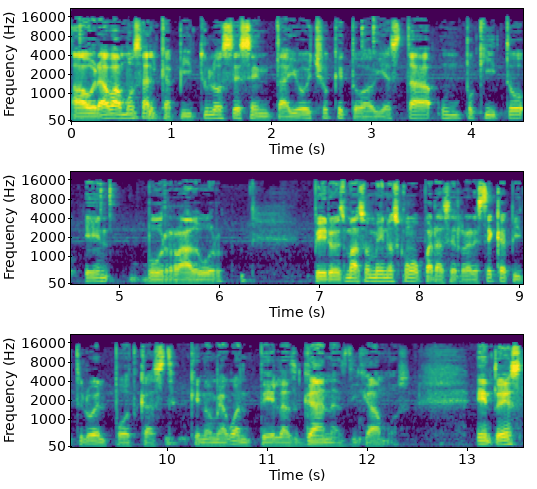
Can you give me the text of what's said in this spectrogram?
Ahora vamos al capítulo 68 que todavía está un poquito en borrador, pero es más o menos como para cerrar este capítulo del podcast que no me aguanté las ganas, digamos. Entonces,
